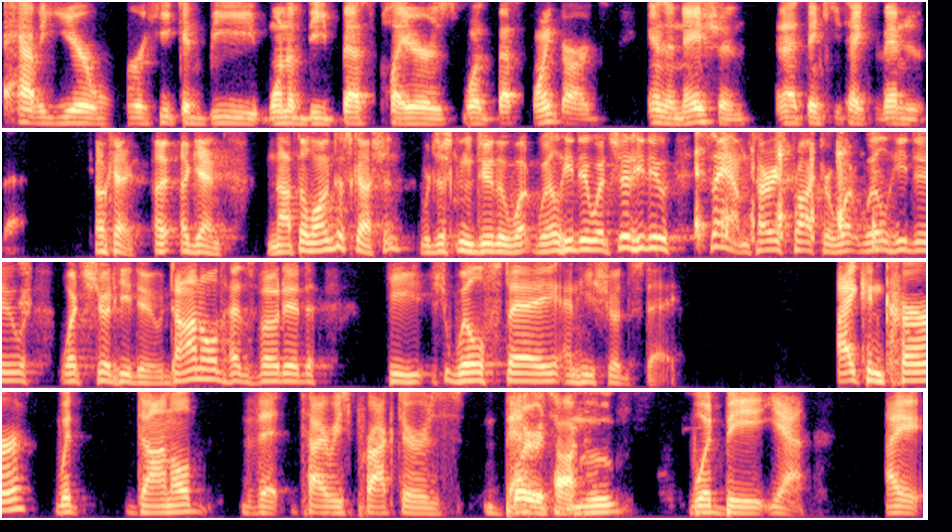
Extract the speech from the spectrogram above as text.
have a year where he can be one of the best players, one of the best point guards in the nation, and I think he takes advantage of that. Okay. A- again, not the long discussion. We're just going to do the what will he do? What should he do? Sam, Tyrese Proctor, what will he do? What should he do? Donald has voted he will stay and he should stay. I concur with Donald that Tyrese Proctor's best move would be yeah. I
